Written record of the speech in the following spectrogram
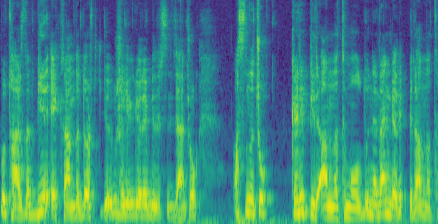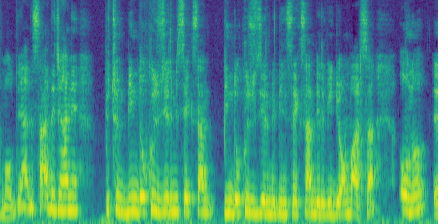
Bu tarzda bir ekranda dört videoyu bu şekilde görebilirsiniz. Yani çok aslında çok garip bir anlatım oldu. Neden garip bir anlatım oldu? Yani sadece hani bütün 1920 80 1920 1081 videon varsa onu e,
